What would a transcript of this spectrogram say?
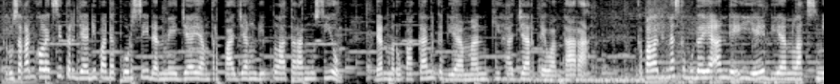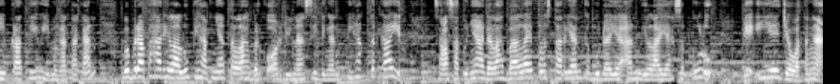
Kerusakan koleksi terjadi pada kursi dan meja yang terpajang di pelataran museum dan merupakan kediaman Ki Hajar Dewantara. Kepala Dinas Kebudayaan DIY Dian Laksmi Pratiwi mengatakan beberapa hari lalu pihaknya telah berkoordinasi dengan pihak terkait. Salah satunya adalah Balai Pelestarian Kebudayaan Wilayah 10 DIY Jawa Tengah.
